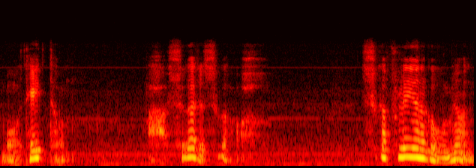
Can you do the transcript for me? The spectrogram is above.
뭐 테이텀, 아 스가죠 스가. 아. 스가 플레이하는 거 보면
